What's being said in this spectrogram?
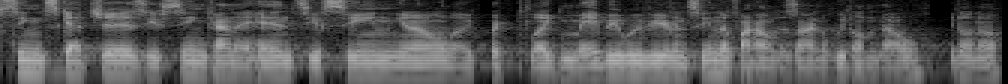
seen sketches, you've seen kind of hints, you've seen, you know, like, like maybe we've even seen the final design. We don't know. We don't know.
